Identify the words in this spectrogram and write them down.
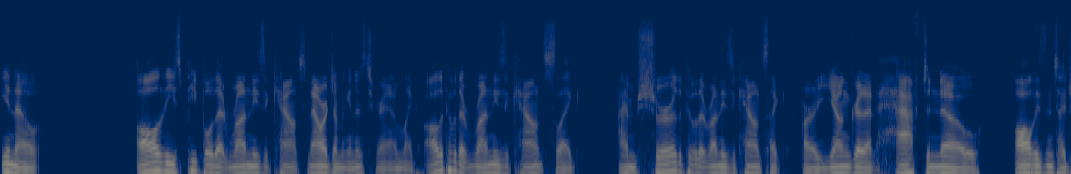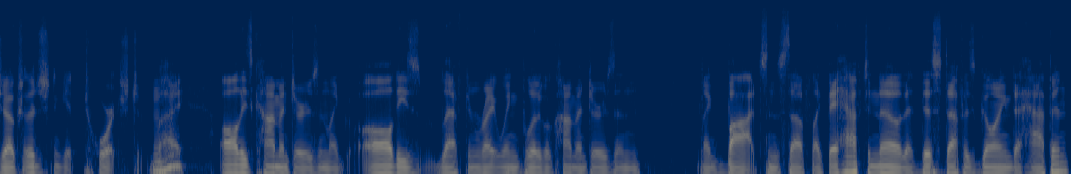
you know all these people that run these accounts now we're jumping in instagram like all the people that run these accounts like i'm sure the people that run these accounts like are younger that have to know all these inside jokes or they're just gonna get torched mm-hmm. by all these commenters and like all these left and right wing political commenters and like bots and stuff. Like they have to know that this stuff is going to happen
